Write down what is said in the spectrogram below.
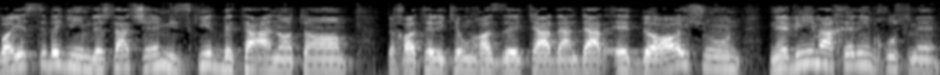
بایستی بگیم رسد چه میسکیر به تعناتام به خاطری که اونها ذکر کردن در ادعایشون نویم اخریم خصمه.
